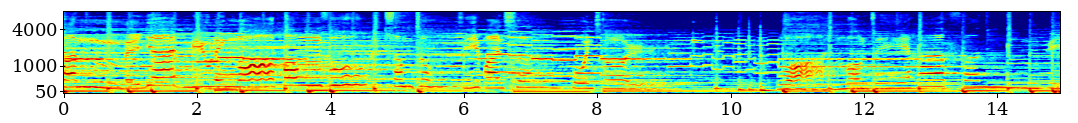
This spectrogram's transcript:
分離一秒令我痛苦，心中只盼相伴隨。还望這刻分別，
